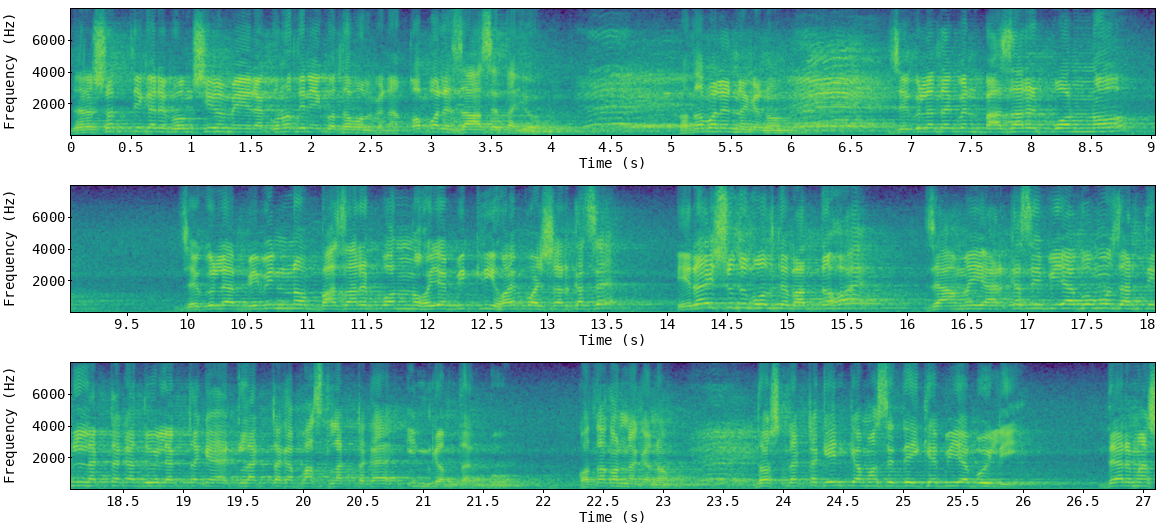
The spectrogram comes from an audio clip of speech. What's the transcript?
যারা সত্যিকারে বংশীয় মেয়েরা কোনোদিন এই কথা বলবে না। কপালে যা আছে তাই হবে। কথা বলেন না কেন? যেগুলা দেখবেন বাজারের পণ্য, যেগুলা বিভিন্ন বাজারে পণ্য হয়ে বিক্রি হয় পয়সার কাছে, এরাই শুধু বলতে বাধ্য হয় যে আমি আর কাছে বিয়া বমু, যার তিন লাখ টাকা, দুই লাখ টাকা, এক লাখ টাকা, পাঁচ লাখ টাকা ইনকাম থাকব। কথা কন না কেন? দশ লাখ টাকা ইনকাম আছে, দেখে বিয়া বইলি। দেড় মাস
